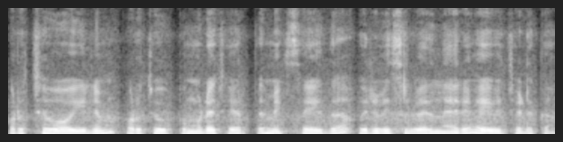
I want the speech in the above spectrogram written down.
കുറച്ച് ഓയിലും കുറച്ച് ഉപ്പും കൂടെ ചേർത്ത് മിക്സ് ചെയ്ത് ഒരു വിസിൽ വരുന്നേരെ വേവിച്ചെടുക്കാം.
